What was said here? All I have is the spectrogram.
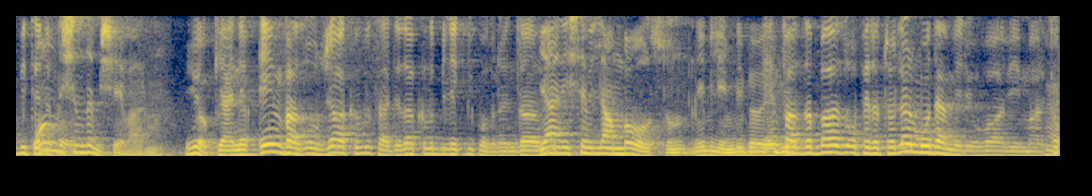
Bir telefon. Onun dışında bir şey var mı? Yok yani en fazla olacağı akıllı saat ya da akıllı bileklik olur. Yani daha Yani işte bir lamba olsun ne bileyim bir böyle en bir... fazla bazı operatörler modem veriyor Huawei marka.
